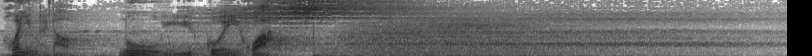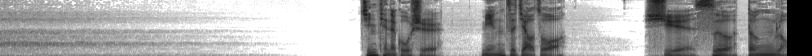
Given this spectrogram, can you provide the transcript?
欢迎来到木鱼鬼话。今天的故事名字叫做《血色灯笼》。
